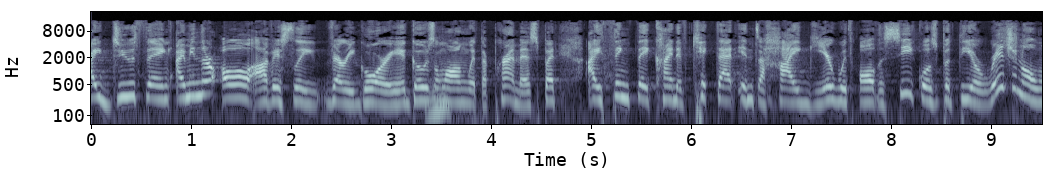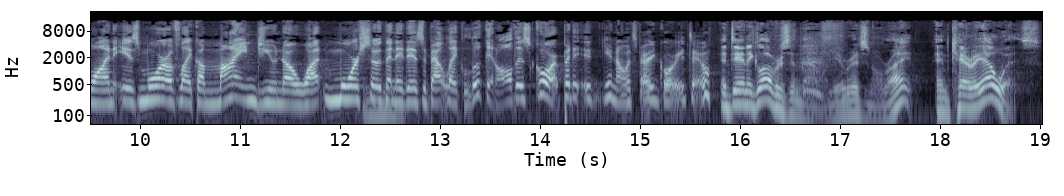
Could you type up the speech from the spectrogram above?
I do think, I mean, they're all obviously very gory. It goes Mm-hmm. along with the premise, but I think they kind of kick that into high gear with all the sequels. But the original one is more of like a mind, you know what, more so Mm-hmm. than it is about like, look at all this gore. But it, you know, it's very gory too. And Danny Glover's in that one, the original, right? And Cary Elwes.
